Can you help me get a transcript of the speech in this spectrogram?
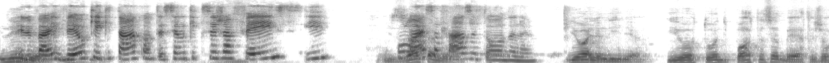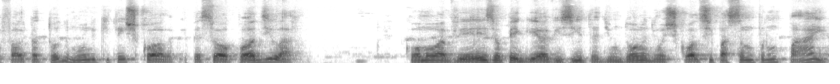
Ele vai ver o que está acontecendo, o que, que você já fez e exatamente. pular essa fase toda, né? E olha, Lília, e eu estou de portas abertas. Eu falo para todo mundo que tem escola, pessoal, pode ir lá. Como uma vez eu peguei a visita de um dono de uma escola se passando por um pai.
